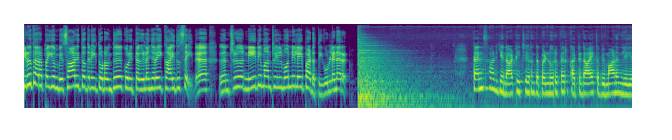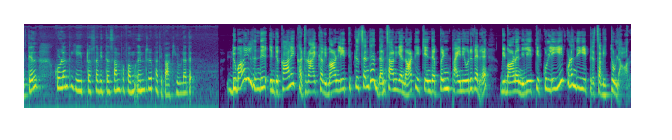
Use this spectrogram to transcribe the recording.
இருதரப்பையும் விசாரித்ததனை தொடர்ந்து குறித்த இளைஞரை கைது செய்து இன்று நீதிமன்றில் முன்னிலைப்படுத்தியுள்ளனர். தன்சானிய நாட்டைச் சேர்ந்த பெண்ணொருவர் கட்டுநாயக்க விமான நிலையத்தில் குழந்தையை பிரசவித்த சம்பவம் இன்று பதிவாகியுள்ளது. துபாயிலிருந்து இன்று காலை கட்டுநாயக்க விமான நிலையத்திற்கு சென்ற தன்சானியா நாட்டைச் சேர்ந்த பெண் பயணி ஒருவர் விமான நிலையத்திற்குள்ளேயே குழந்தையை பிரசவித்துள்ளார்.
